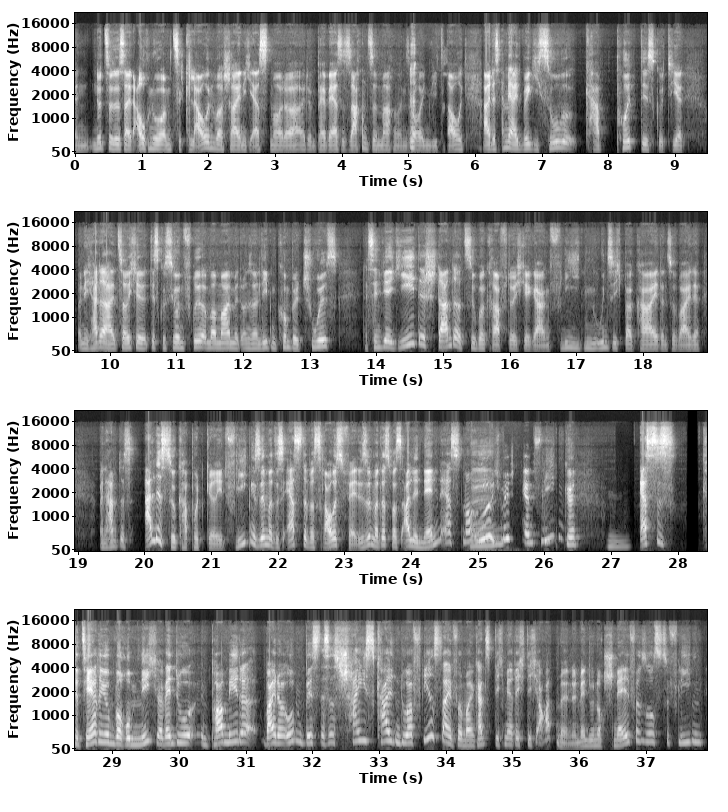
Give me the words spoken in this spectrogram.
Dann nutzt du das halt auch nur, um zu klauen, wahrscheinlich erstmal oder halt um perverse Sachen zu machen und so irgendwie traurig. Aber das haben wir halt wirklich so kaputt diskutiert. Und ich hatte halt solche Diskussionen früher immer mal mit unserem lieben Kumpel Jules. Da sind wir jede Standard-Superkraft durchgegangen. Fliegen, Unsichtbarkeit und so weiter. Und haben das alles so kaputt geredet. Fliegen ist immer das Erste, was rausfällt. Das ist immer das, was alle nennen erstmal. Mhm. Oh, ich möchte gern fliegen können. Erstes Kriterium, warum nicht? Weil wenn du ein paar Meter weiter oben bist, ist es scheiß kalt und du erfrierst einfach mal. Dann kannst nicht mehr richtig atmen. Und wenn du noch schnell versuchst zu fliegen,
